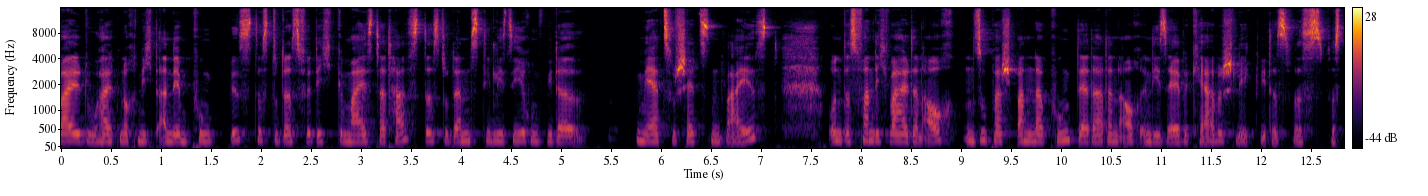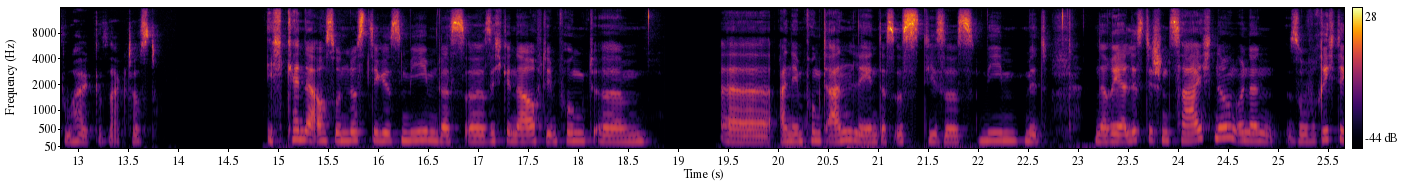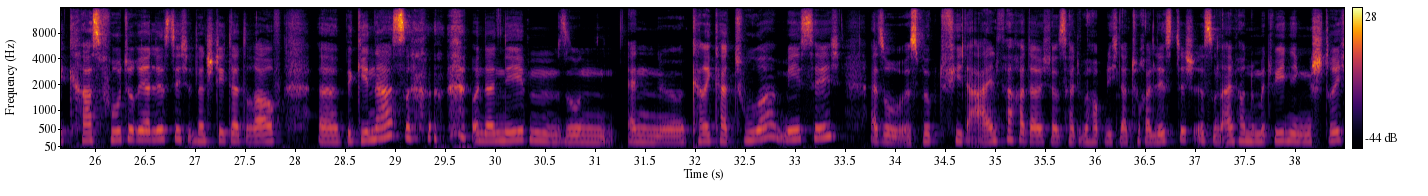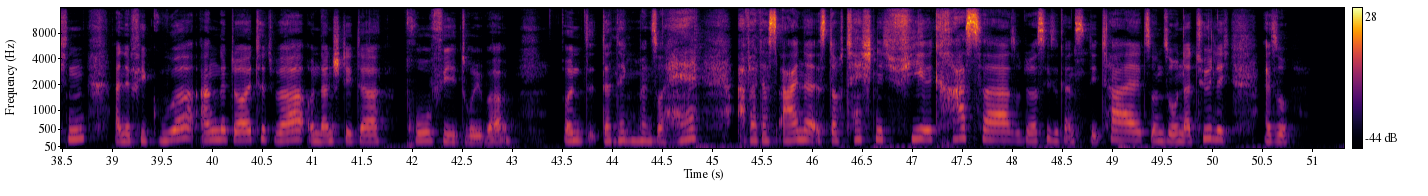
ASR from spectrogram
weil du halt noch nicht an dem Punkt bist, dass du das für dich gemeistert hast, dass du dann Stilisierung wieder mehr zu schätzen weißt. Und das fand ich war halt dann auch ein super spannender Punkt, der da dann auch in dieselbe Kerbe schlägt, wie das, was, was du halt gesagt hast. Ich kenne auch so ein lustiges Meme, das äh, sich genau auf den Punkt ähm, äh, an den Punkt anlehnt. Das ist dieses Meme mit einer realistischen Zeichnung und dann so richtig krass fotorealistisch und dann steht da drauf äh, Beginners und daneben so ein, eine Karikatur mäßig. Also es wirkt viel einfacher, dadurch, dass es halt überhaupt nicht naturalistisch ist und einfach nur mit wenigen Strichen eine Figur angedeutet war und dann steht da Profi drüber. Und dann denkt man so, hä, aber das eine ist doch technisch viel krasser, so du hast diese ganzen Details und so. natürlich, also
